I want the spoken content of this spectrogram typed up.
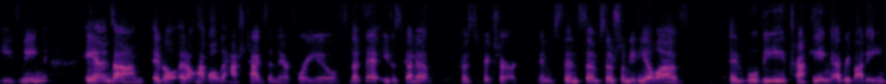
evening and um, it'll it'll have all the hashtags in there for you. So that's it. You just gotta post a picture and send some social media love, and we'll be tracking everybody.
